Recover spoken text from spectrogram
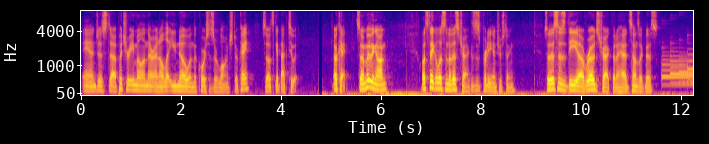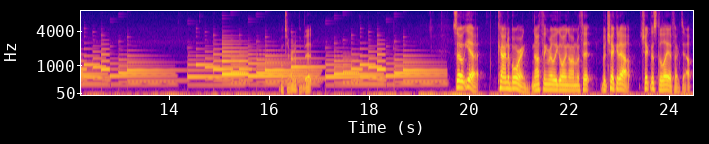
And just uh, put your email in there and I'll let you know when the courses are launched, okay? So let's get back to it. Okay, so moving on. Let's take a listen to this track. This is pretty interesting. So this is the uh, Rhodes track that I had. Sounds like this. I'll turn it up a bit. So yeah, kind of boring. Nothing really going on with it. But check it out. Check this delay effect out.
